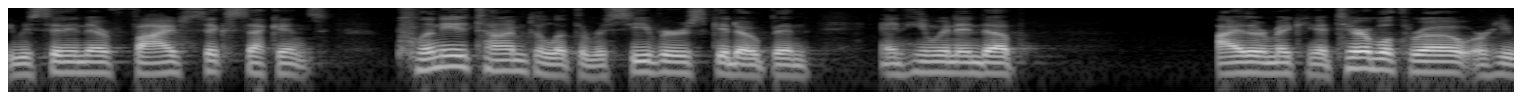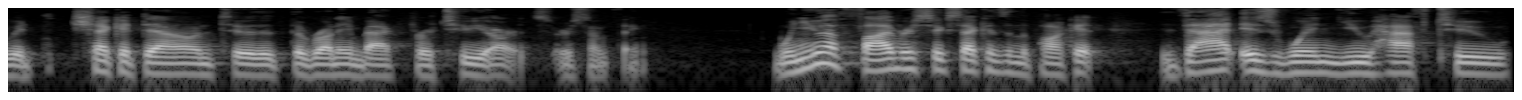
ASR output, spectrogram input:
He was sitting there five, six seconds, plenty of time to let the receivers get open, and he would end up either making a terrible throw or he would check it down to the running back for two yards or something. When you have five or six seconds in the pocket, that is when you have to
